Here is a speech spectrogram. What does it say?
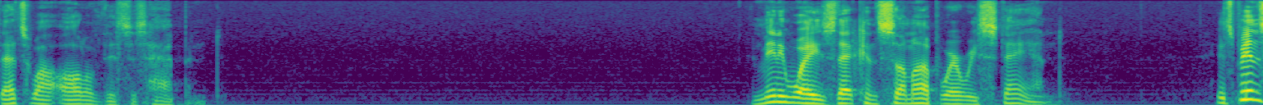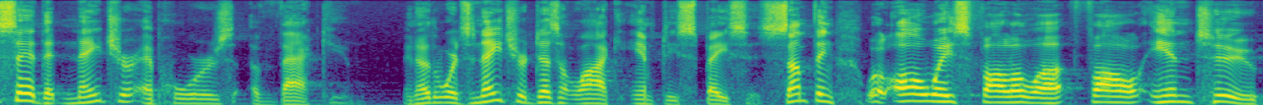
That's why all of this has happened. In many ways, that can sum up where we stand. It's been said that nature abhors a vacuum. In other words, nature doesn't like empty spaces. Something will always follow up, fall into,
